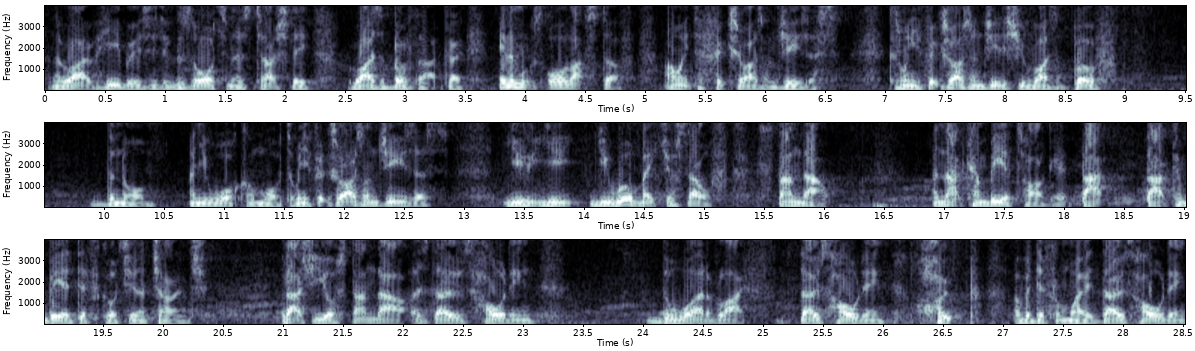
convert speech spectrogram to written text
and the writer of Hebrews is exhorting us to actually rise above that. Go in amongst all that stuff. I want you to fix your eyes on Jesus, because when you fix your eyes on Jesus, you rise above the norm and you walk on water. When you fix your eyes on Jesus, you you you will make yourself stand out, and that can be a target. That that can be a difficulty and a challenge. But actually, you'll stand out as those holding the word of life, those holding hope of a different way, those holding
